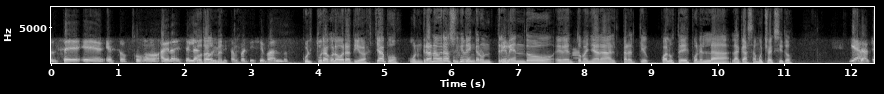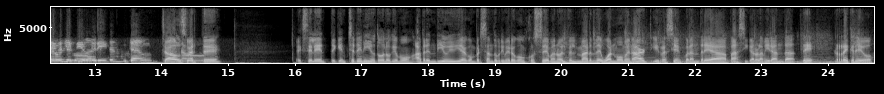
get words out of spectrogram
Entonces, eh, eso, como agradecerle a todos los que están participando. Cultura colaborativa. Ya, pues, un gran abrazo y que tengan un tremendo evento mañana al- para el que, cual ustedes ponen la, la casa. Mucho éxito. Ya, Gracias, Rodrigo. Rodrigo. Chao. Chao, Chao. suerte. Excelente, qué entretenido todo lo que hemos aprendido hoy día conversando primero con José Manuel Belmar de One Moment Art y recién con Andrea Paz y Carola Miranda de Recreo.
